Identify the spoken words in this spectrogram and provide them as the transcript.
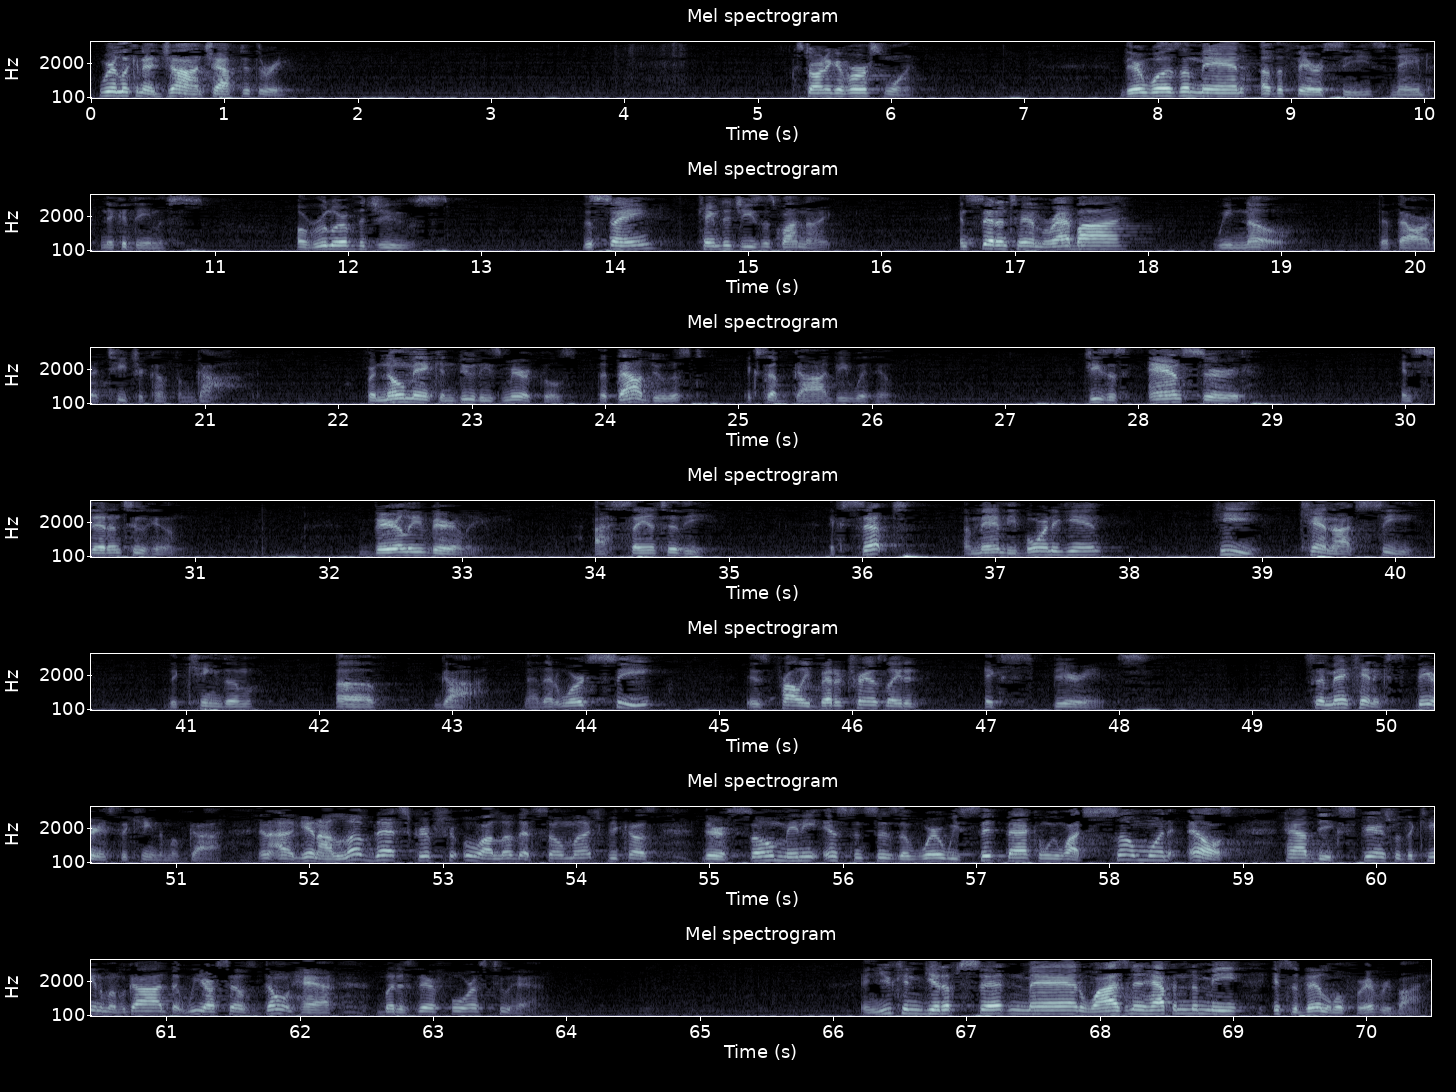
We're looking at John chapter 3. Starting at verse 1. There was a man of the Pharisees named Nicodemus, a ruler of the Jews. The same came to Jesus by night and said unto him, Rabbi, we know that thou art a teacher come from God. For no man can do these miracles that thou doest except God be with him. Jesus answered and said unto him, Verily, verily, I say unto thee, except a man be born again, he cannot see the kingdom of God. Now, that word see is probably better translated experience. So a man can't experience the kingdom of God. And again, I love that scripture. Oh, I love that so much because there are so many instances of where we sit back and we watch someone else have the experience with the kingdom of God that we ourselves don't have, but is there for us to have. And you can get upset and mad. Why isn't it happening to me? It's available for everybody.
